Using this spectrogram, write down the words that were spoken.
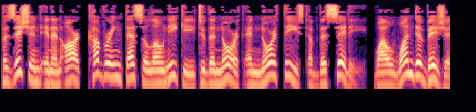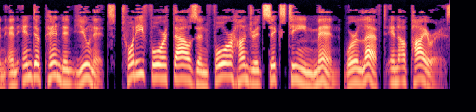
positioned in an arc covering Thessaloniki to the north and northeast of the city, while one division and independent units 24,416 men were left in Epirus.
